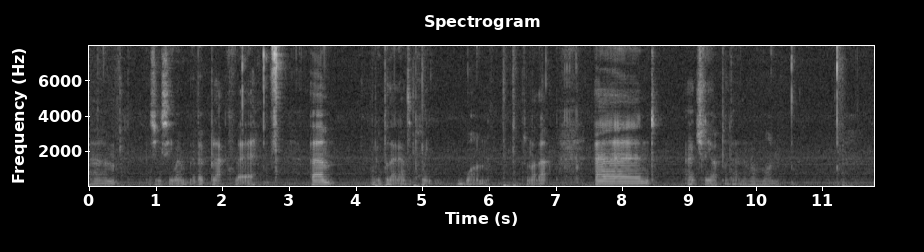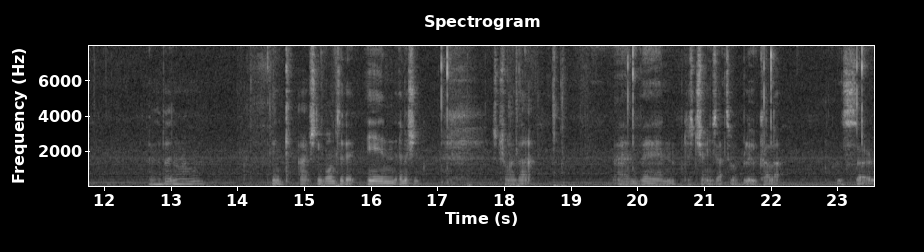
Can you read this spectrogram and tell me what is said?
Um, as you can see, it went a bit black there. Um, to put that down to 0.1, something like that. And actually, I put that in the wrong one. Did I put it in the wrong one? I think I actually wanted it in emission. Let's try that. And then just change that to a blue colour. So, is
